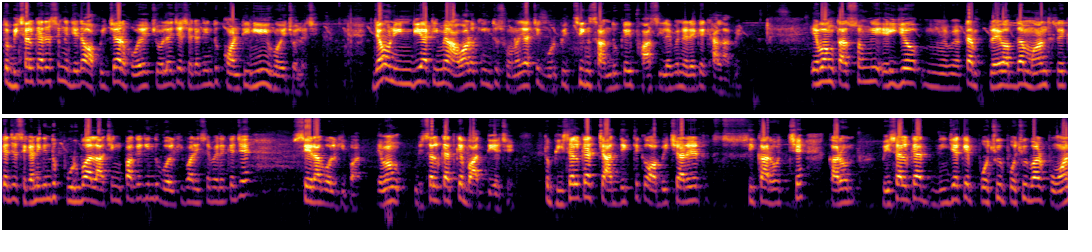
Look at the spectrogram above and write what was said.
তো বিশাল ক্যাটের সঙ্গে যেটা অফিচার হয়ে চলেছে, সেটা কিন্তু কন্টিনিউই হয়ে চলেছে। যেমন ইন্ডিয়া টিমে আবারও কিন্তু শোনা যাচ্ছে, গুরপ্রীত সিং সান্ধুকেই ফার্স্ট ইলেভেনে রেখে খেলাবে। এবং তার সঙ্গে এই যে একটা প্লে অফ দ্য মান্থ রেখেছে, সেখানে কিন্তু পূর্বা লাচিংপাকে কিন্তু গোলকিপার হিসেবে রেখেছে সেরা গোলকিপার এবং বিশাল ক্যাথকে বাদ দিয়েছে। তো বিশাল ক্যাট চারদিক থেকে অবিচারের শিকার হচ্ছে, কারণ বিশাল ক্যাট নিজেকে প্রচুর, প্রচুরবার প্রমাণ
